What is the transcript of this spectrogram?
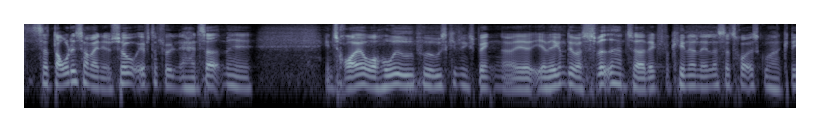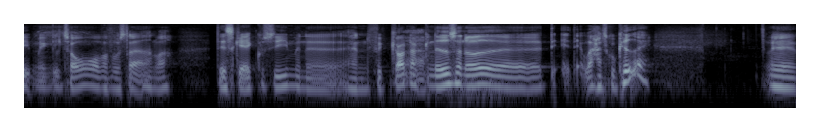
så dårligt, som man jo så efterfølgende. Han sad med en trøje over hovedet ude på udskiftningsbænken, og jeg, jeg ved ikke, om det var sved, han tørrede væk fra kinderne, ellers så tror jeg, skulle han knep en enkelt tårer over, hvor frustreret han var. Det skal jeg ikke kunne sige, men øh, han fik godt nok Ja. gnede sig noget, øh, det, det var han skulle ked af. Øh,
